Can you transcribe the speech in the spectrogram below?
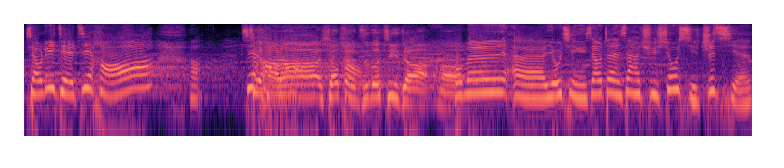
小丽姐记好啊，好，记好了，小本子都记着。我们呃有请肖战下去休息之前。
